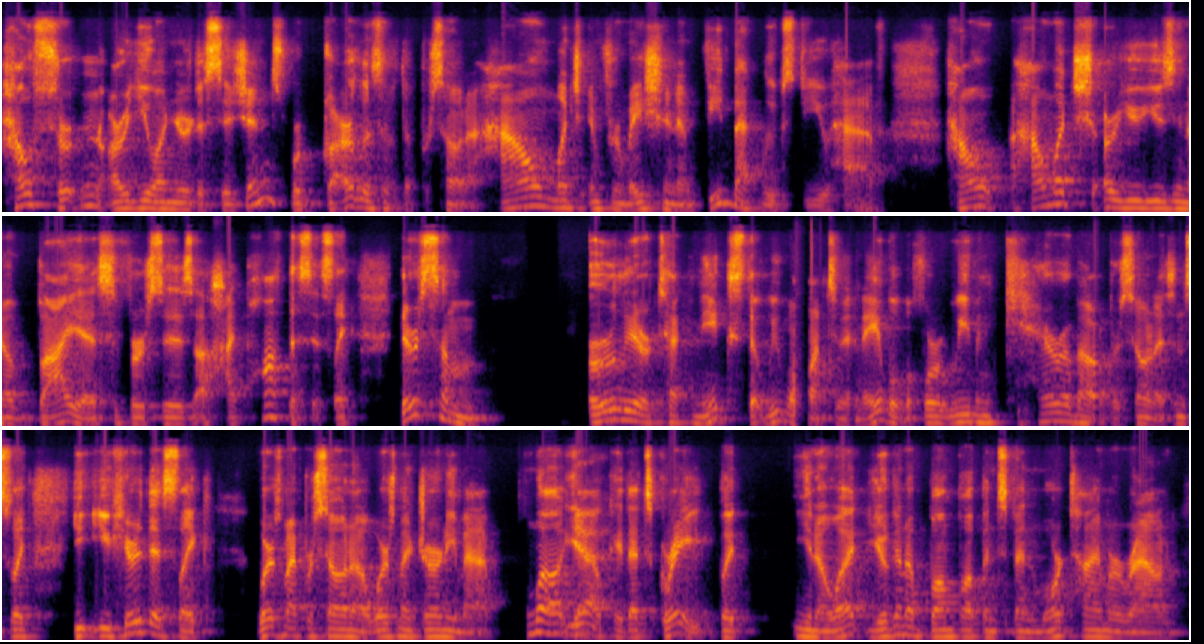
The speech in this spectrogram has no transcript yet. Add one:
how certain are you on your decisions regardless of the persona? How much information and feedback loops do you have? How how much are you using a bias versus a hypothesis? Like there's some earlier techniques that we want to enable before we even care about personas. And so like you, you hear this like, where's my persona? Where's my journey map? Well, yeah, okay, that's great. But you know what? You're going to bump up and spend more time around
